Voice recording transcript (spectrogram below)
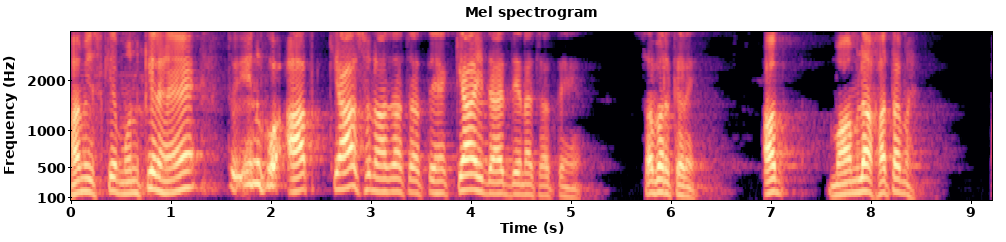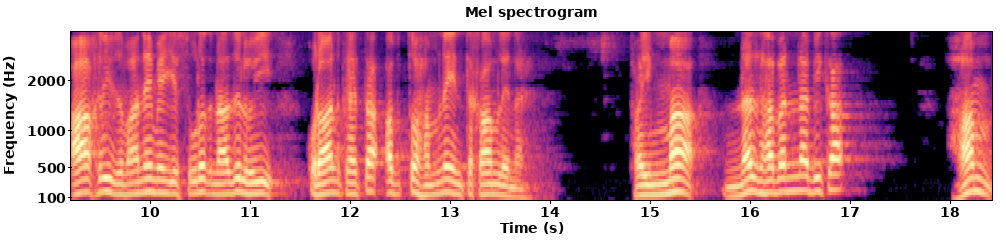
ہم اس کے منکر ہیں تو ان کو آپ کیا سنانا چاہتے ہیں؟ کیا ہدایت دینا چاہتے ہیں؟ صبر کریں۔ اب معاملہ ختم ہے۔ آخری زمانے میں یہ صورت نازل ہوئی۔ قرآن کہتا، اب تو ہم نے انتقام لینا ہے۔ فعما نظہبن بکا ہم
